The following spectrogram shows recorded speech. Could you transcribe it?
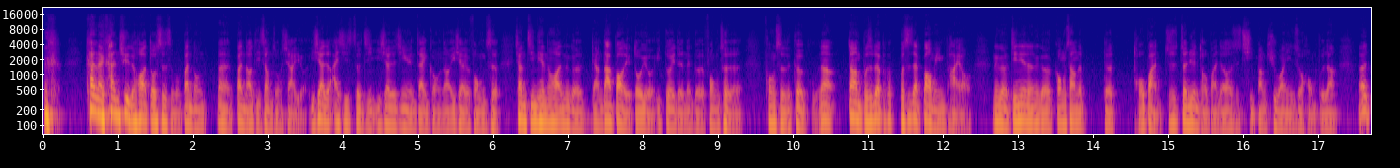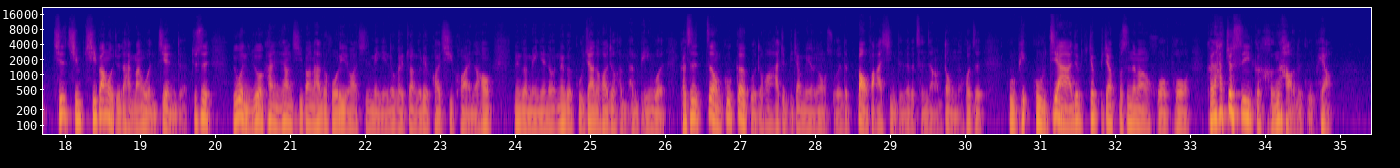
看来看去的话都是什么半东呃半导体上中下游，一下就 IC 设计，一下就晶圆代工，然后一下就封测。像今天的话，那个两大报也都有一堆的那个封测的封测的个股。那当然不是在不是在报名牌哦，那个今天的那个工商的的。头版就是证券头版，叫做是奇邦 Q one 营收红不让。呃，其实奇奇邦我觉得还蛮稳健的，就是如果你如果看像奇邦它的获利的话，其实每年都可以赚个六块七块，然后那个每年都那个股价的话就很很平稳。可是这种股个股的话，它就比较没有那种所谓的爆发性的那个成长的动能，或者股票股价就就比较不是那么活泼。可是它就是一个很好的股票。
